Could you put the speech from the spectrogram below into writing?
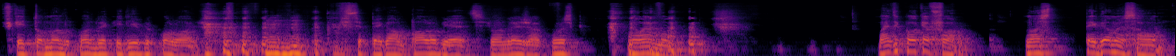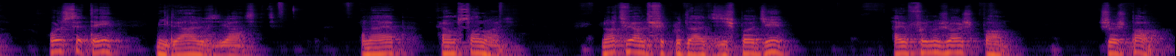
Fiquei tomando conta do equilíbrio ecológico. Uhum. Se você pegar um Paulo Guedes e o André Jacuzzi, não é mão. Mas de qualquer forma, nós pegamos essa onda. Hoje você tem milhares de assets. Mas na época éramos só nós. E nós tivemos dificuldade de expandir. Aí eu fui no Jorge Paulo. Jorge Paulo,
